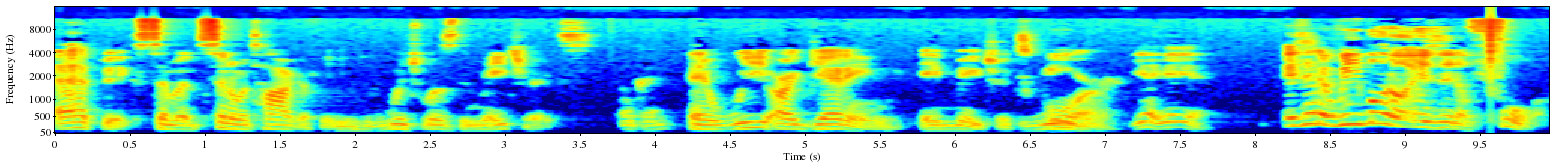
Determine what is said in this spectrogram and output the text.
epic cinem- cinematography, Mhm. which was The Matrix. Okay. And we are getting a Matrix Reboot. 4. Yeah, yeah, yeah. Is it a reboot or is it a four?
